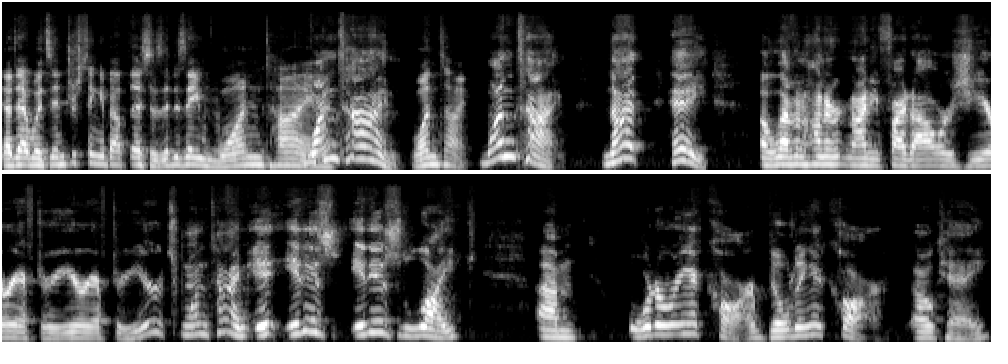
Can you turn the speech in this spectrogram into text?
Now, that what's interesting about this is it is a one time, One time. one time. One time. Not hey, eleven hundred ninety-five dollars year after year after year. It's one time. It, it is. It is like um, ordering a car, building a car. Okay.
